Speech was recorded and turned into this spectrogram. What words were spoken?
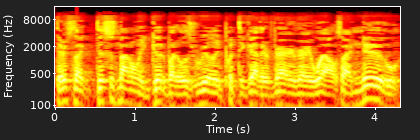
there's like this is not only good, but it was really put together very, very well. So I knew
